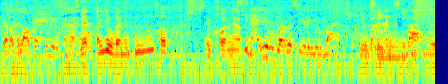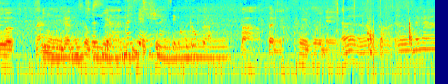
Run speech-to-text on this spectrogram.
เดี๋ยวเราจะร้องเพลงให้มิวกันนะเนี่ยแล้วอยู่กันอืมครบ สิบคนนะครับ ที่ไหนอยู่บนเวทีหรืออยู่บ้าน อยู่บ้านอยู่บ้านอยู่แบบนั่งกันสุขสนานเสียงอะไรเสียงคุณลูกเหรอเปล่าเพื่อนคุยคุยกันเองอ่าเออนะงานเอาละ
